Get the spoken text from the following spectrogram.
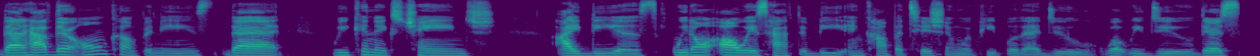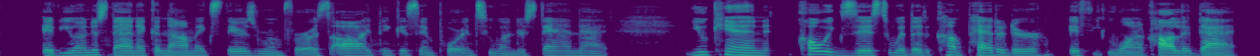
that have their own companies, that we can exchange ideas. We don't always have to be in competition with people that do what we do. There's if you understand economics, there's room for us all. I think it's important to understand that you can coexist with a competitor, if you want to call it that,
